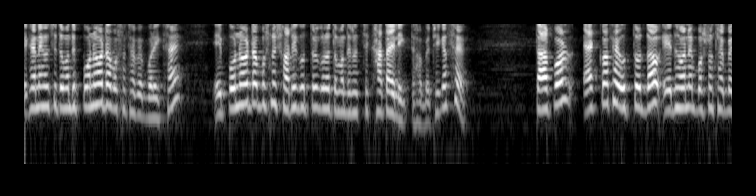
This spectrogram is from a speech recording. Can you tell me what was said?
এখানে হচ্ছে তোমাদের পনেরোটা প্রশ্ন থাকবে পরীক্ষায়। এই পনেরোটা প্রশ্ন সঠিক উত্তরগুলো তোমাদের হচ্ছে খাতায় লিখতে হবে, ঠিক আছে? তারপর এক কথায় উত্তর দাও, এ ধরনের প্রশ্ন থাকবে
